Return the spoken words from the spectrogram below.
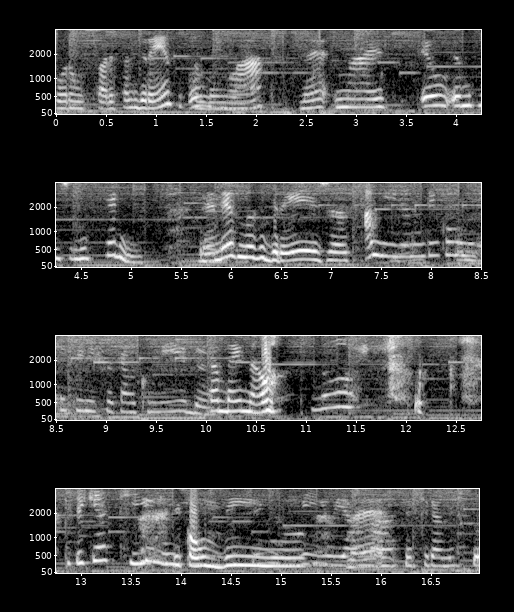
foram histórias sangrentas também uhum. lá, né? Mas eu, eu me senti muito feliz. Né? Mesmo nas igrejas. Amiga, não tem como é. ser feliz com aquela comida. Também não. Nossa! E que aquilo? E com vinho. vinho e né? a massa, tiramisu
